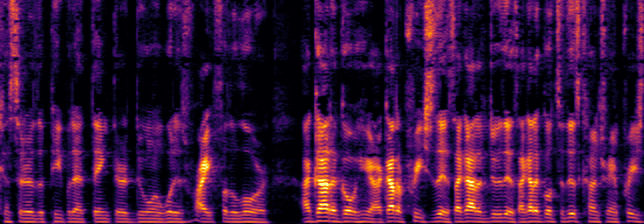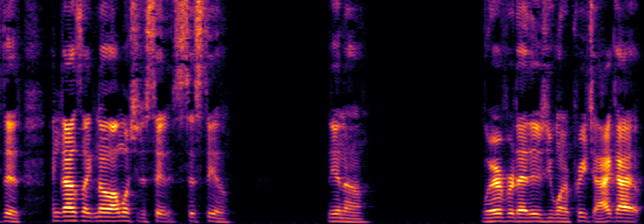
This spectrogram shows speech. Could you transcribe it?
considered the people that think they're doing what is right for the Lord. I gotta go here. I gotta preach this. I gotta do this. I gotta go to this country and preach this. And God's like, no, I want you to sit sit still. You know, wherever that is you want to preach. I got.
